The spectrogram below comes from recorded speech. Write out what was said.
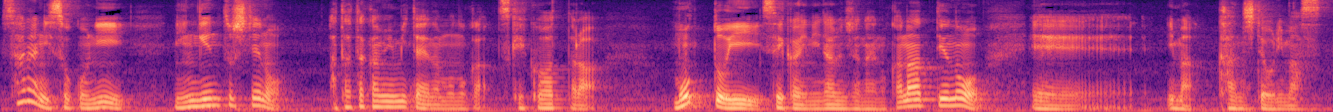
さらにそこに人間としての温かみみたいなものが付け加わったらもっといい世界になるんじゃないのかなっていうのを、えー、今感じております。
